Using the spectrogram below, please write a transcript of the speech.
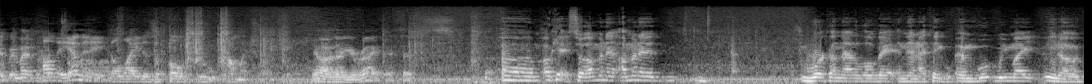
of, we might. How they emanate on the light as opposed to how much light. No, no, you're right. That's, Um, okay, so I'm gonna I'm gonna work on that a little bit, and then I think and w- we might you know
